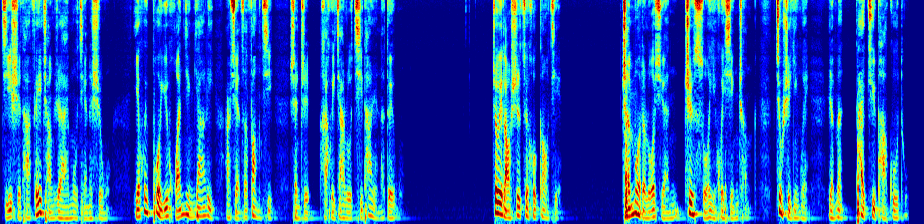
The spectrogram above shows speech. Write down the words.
即使他非常热爱目前的事物，也会迫于环境压力而选择放弃，甚至还会加入其他人的队伍。这位老师最后告诫。沉默的螺旋之所以会形成，就是因为人们太惧怕孤独，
